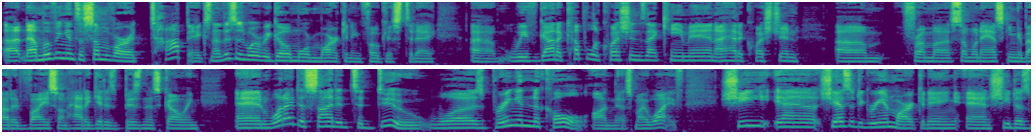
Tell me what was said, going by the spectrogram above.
Uh, now, moving into some of our topics. Now, this is where we go more marketing focused today. Um, we've got a couple of questions that came in. I had a question um, from uh, someone asking about advice on how to get his business going. And what I decided to do was bring in Nicole on this, my wife. She uh, she has a degree in marketing, and she does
